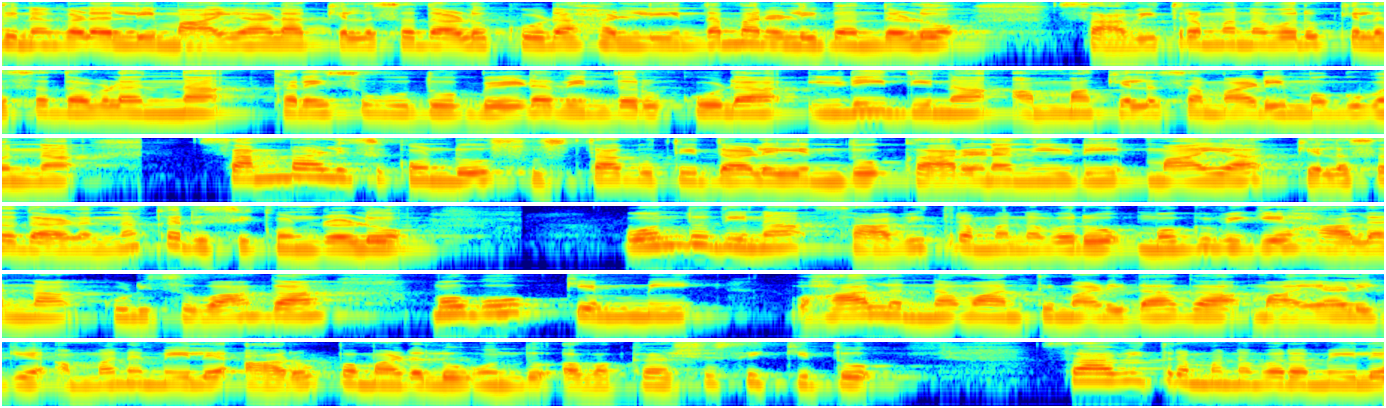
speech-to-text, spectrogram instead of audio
ದಿನಗಳಲ್ಲಿ ಮಾಯಾಳ ಕೆಲಸದಾಳು ಕೂಡ ಹಳ್ಳಿಯಿಂದ ಮರಳಿ ಬಂದಳು. ಸಾವಿತ್ರಮ್ಮನವರು ಕೆಲಸದವಳನ್ನ ಕರೆಸುವುದು ಬೇಡವೆಂದರೂ ಕೂಡ ಇಡೀ ದಿನ ಅಮ್ಮ ಕೆಲಸ ಮಾಡಿ ಮಗುವನ್ನ ಸಂಭಾಳಿಸಿಕೊಂಡು ಸುಸ್ತಾಗುತ್ತಿದ್ದಾಳೆ ಎಂದು ಕಾರಣ ನೀಡಿ ಮಾಯಾ ಕೆಲಸದಾಳನ್ನ ಕರೆಸಿಕೊಂಡಳು. ಒಂದು ದಿನ ಸಾವಿತ್ರಮ್ಮನವರು ಮಗುವಿಗೆ ಹಾಲನ್ನು ಕುಡಿಸುವಾಗ ಮಗು ಕೆಮ್ಮಿ ಹಾಲನ್ನು ವಾಂತಿ ಮಾಡಿದಾಗ ಮಾಯಾಳಿಗೆ ಅಮ್ಮನ ಮೇಲೆ ಆರೋಪ ಮಾಡಲು ಒಂದು ಅವಕಾಶ ಸಿಕ್ಕಿತು. ಸಾವಿತ್ರಮ್ಮನವರ ಮೇಲೆ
